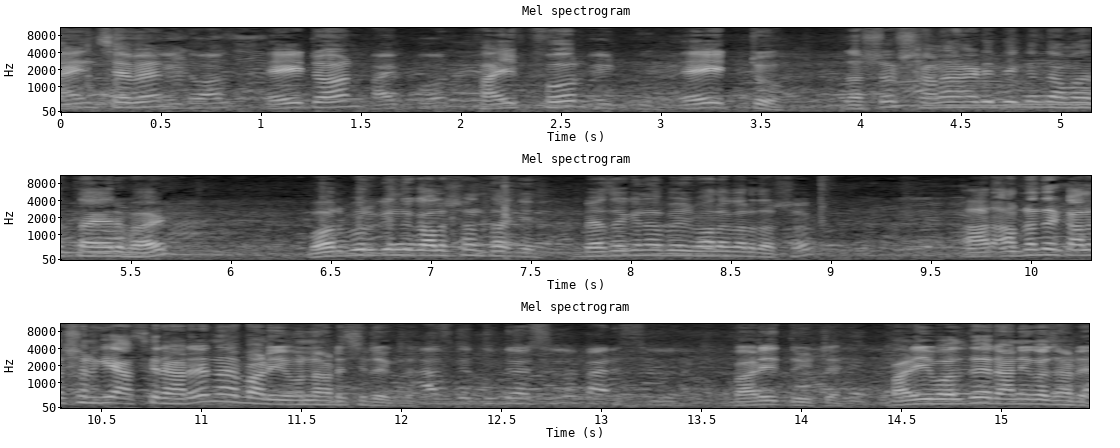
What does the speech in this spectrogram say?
Nine seven. Eight one. Five four. Eight two. দর্শক সানাহাটিতে কিন্তু আমাদের তায়ের ভাই। ভরপুর কিন্তু কালেকশন থাকে। বেচা কিনা বেশ ভালো করে দর্শক। আর আপনাদের কালেকশন কি আজকের হাটে না বাড়ি অন্য হাটে ছিল বাড়ির দুইটা। বাড়ি বলতে রানীগঞ্জ হাটে।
